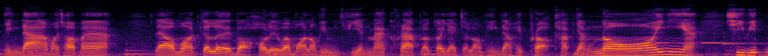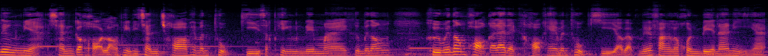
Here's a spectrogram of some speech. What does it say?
เพลงดาวมอสชอบมาก แล้วมอสก็เลยบอกเขาเลยว่ามอสร้องเพลงเพี้ยนมากครับ แล้วก็อยากจะร้องเพลงดาวให้เพราะครับ อย่างน้อยเนี่ยชีวิตหนึ่งเนี่ยฉันก็ขอร้องเพลงที่ฉันชอบให้มันถูกคีย์สักเพลงหนึ่งได้ไหมคือไม่ต้องคือไม่ต้องเพราะก็ได้แต่ขอแค่มันถูกคีย์เอาแบบไม่ฟังแล้วคนเบหน้าหนีอะ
